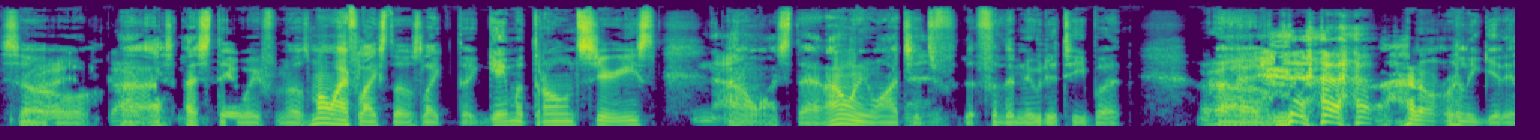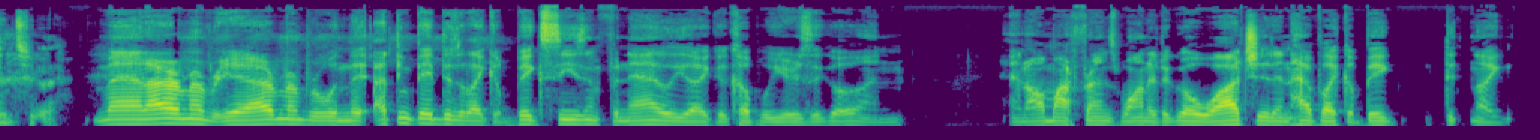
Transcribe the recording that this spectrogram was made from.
So Right. I, I, I stay away from those. My wife likes those, like the Game of Thrones series. nah. I don't watch that. I only watch it for the, for the nudity, but Right. I don't really get into it. Man, I remember. Yeah, I remember when they. I think they did like a big season finale like a couple years ago, and and all my friends wanted to go watch it and have like a big like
